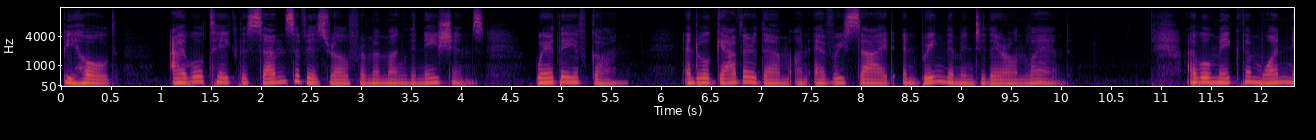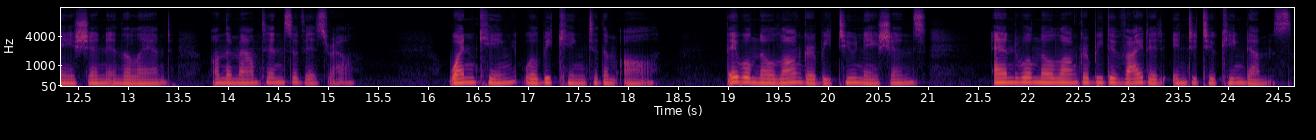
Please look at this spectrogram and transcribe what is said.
Behold, I will take the sons of Israel from among the nations where they have gone, and will gather them on every side and bring them into their own land. I will make them one nation in the land on the mountains of Israel. One king will be king to them all. They will no longer be two nations, and will no longer be divided into two kingdoms.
